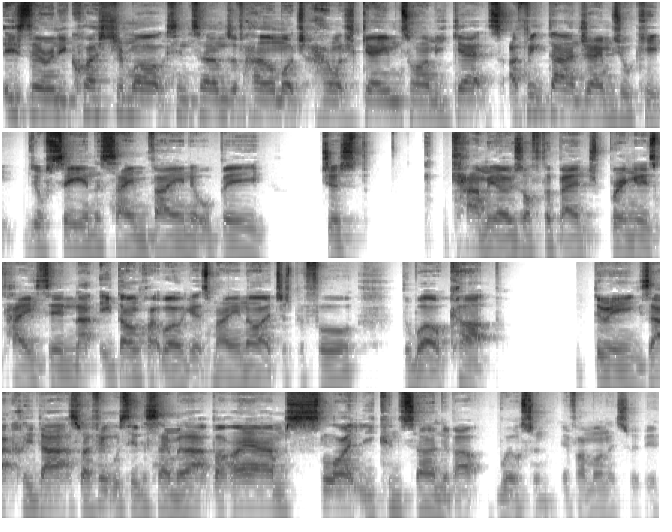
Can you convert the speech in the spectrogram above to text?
is there any question marks in terms of how much how much game time he gets? I think Dan James you'll keep you'll see in the same vein. It will be just cameos off the bench, bringing his pace in. That he done quite well against Man United just before the World Cup, doing exactly that. So I think we'll see the same with that. But I am slightly concerned about Wilson, if I'm honest with you.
